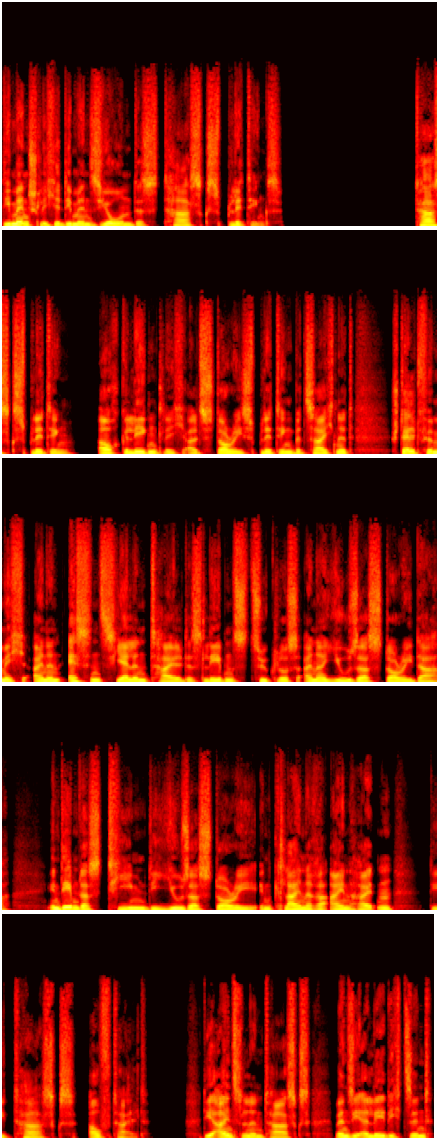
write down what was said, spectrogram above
Die menschliche Dimension des Task-Splittings. Task-Splitting, auch gelegentlich als Story-Splitting bezeichnet, stellt für mich einen essentiellen Teil des Lebenszyklus einer User-Story dar, in dem das Team die User-Story in kleinere Einheiten, die Tasks, aufteilt. Die einzelnen Tasks, wenn sie erledigt sind,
